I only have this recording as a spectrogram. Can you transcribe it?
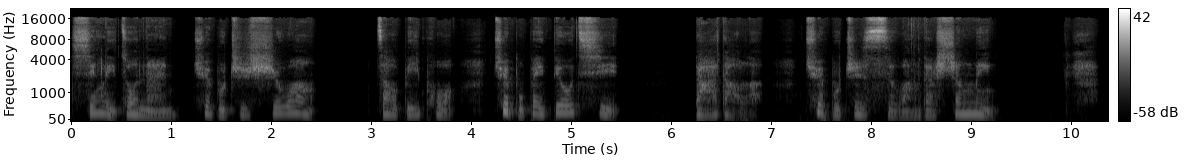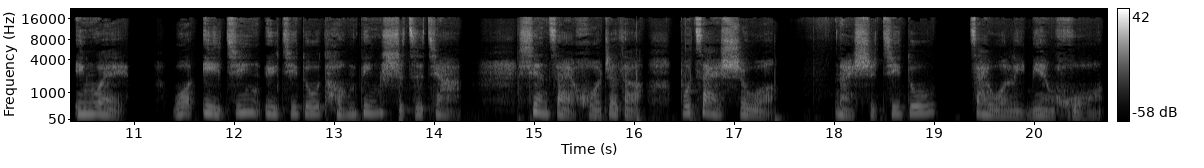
心里作难，却不致失望；遭逼迫，却不被丢弃；打倒了，却不致死亡的生命。因为我已经与基督同钉十字架，现在活着的不再是我，乃是基督在我里面活。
